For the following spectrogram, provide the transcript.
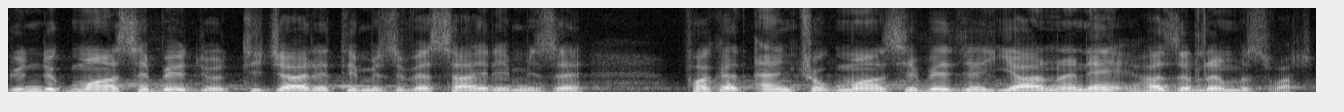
günlük muhasebe ediyor ticaretimizi vesairemize. Fakat en çok muhasebe ediyor yarına ne hazırlığımız var.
